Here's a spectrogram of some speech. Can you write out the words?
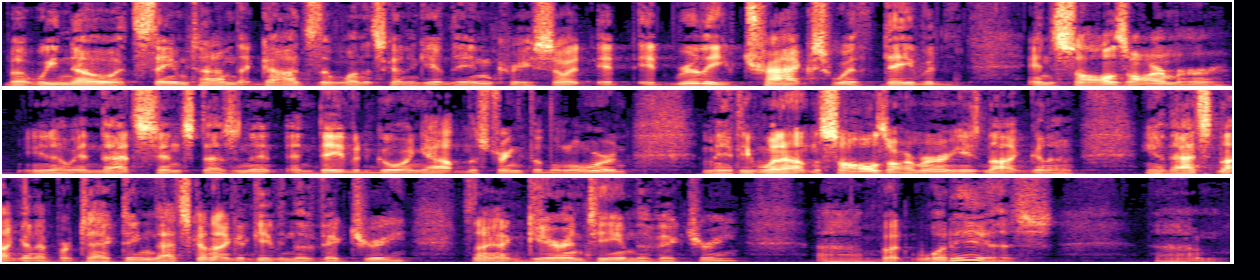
But we know at the same time that God's the one that's going to give the increase. So it, it, it, really tracks with David and Saul's armor, you know, in that sense, doesn't it? And David going out in the strength of the Lord. I mean, if he went out in Saul's armor, he's not going to, you know, that's not going to protect him. That's not going to give him the victory. It's not going to guarantee him the victory. Uh, but what is? Um,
